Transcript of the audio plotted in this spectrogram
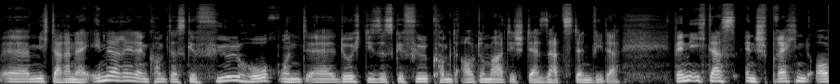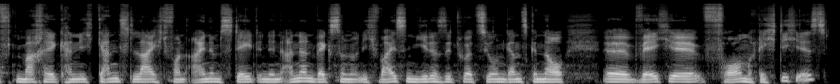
äh, mich daran erinnere, dann kommt das Gefühl hoch und äh, durch dieses Gefühl kommt automatisch der Satz dann wieder. Wenn ich das entsprechend oft mache, kann ich ganz leicht von einem State in den anderen wechseln und ich weiß in jeder Situation ganz genau, äh, welche Form richtig ist.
